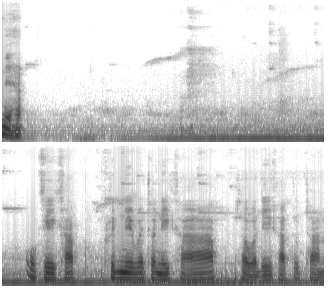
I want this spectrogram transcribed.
เนี่ยฮะโอเคครับ คลิปนี้ไว้เท่านี้ครับ สวัสดีครับทุกท่าน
